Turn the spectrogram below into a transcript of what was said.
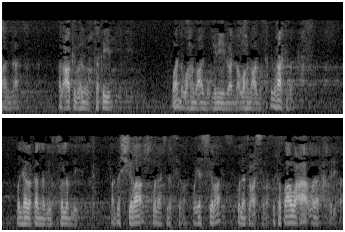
وأن العاقبة للمتقين وأن الله مع المؤمنين وأن الله مع المتقين وهكذا. ولهذا قال النبي صلى الله عليه وسلم قال بشرا ولا تنفرا ويسرا ولا تعسرا وتطاوعا ولا تختلفا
